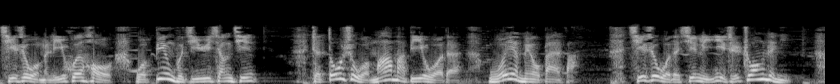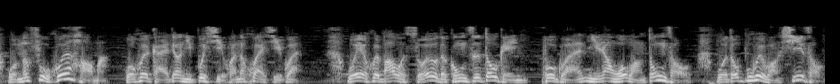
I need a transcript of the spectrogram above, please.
其实我们离婚后，我并不急于相亲，这都是我妈妈逼我的，我也没有办法。其实我的心里一直装着你，我们复婚好吗？我会改掉你不喜欢的坏习惯，我也会把我所有的工资都给你，不管你让我往东走，我都不会往西走，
